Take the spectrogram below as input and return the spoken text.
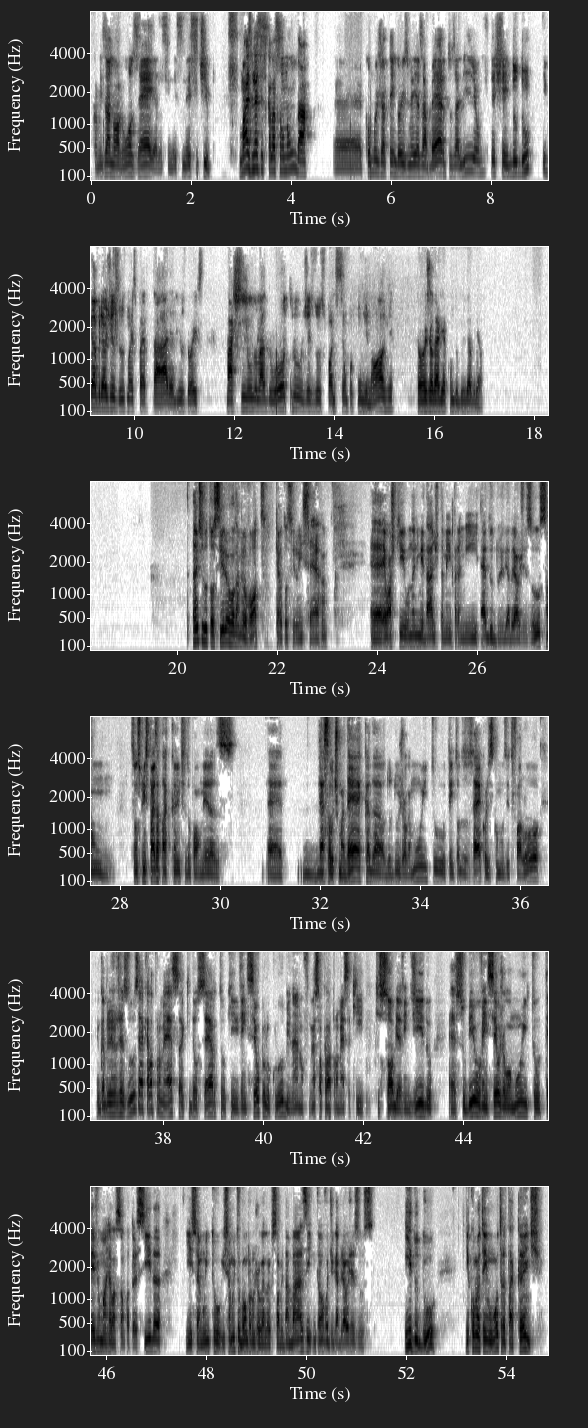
Camisa 9, um Oséias, assim, nesse, nesse tipo. Mas nessa escalação não dá. É, como já tem dois meias abertos ali, eu deixei Dudu e Gabriel Jesus mais perto da área ali, os dois baixinho um do lado do outro. Jesus pode ser um pouquinho de nove, então eu jogaria com Dudu e Gabriel. Antes do Tociro, eu vou dar meu voto, que é o Tociro encerra. É, eu acho que unanimidade também para mim é Dudu e Gabriel Jesus, são, são os principais atacantes do Palmeiras é, dessa última década. O Dudu joga muito, tem todos os recordes, como o Zito falou. E o Gabriel Jesus é aquela promessa que deu certo, que venceu pelo clube, né? Não, é só aquela promessa que, que sobe e é vendido. É, subiu, venceu, jogou muito, teve uma relação com a torcida. E isso é muito, isso é muito bom para um jogador que sobe da base. Então eu vou de Gabriel Jesus e Dudu. E como eu tenho um outro atacante,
